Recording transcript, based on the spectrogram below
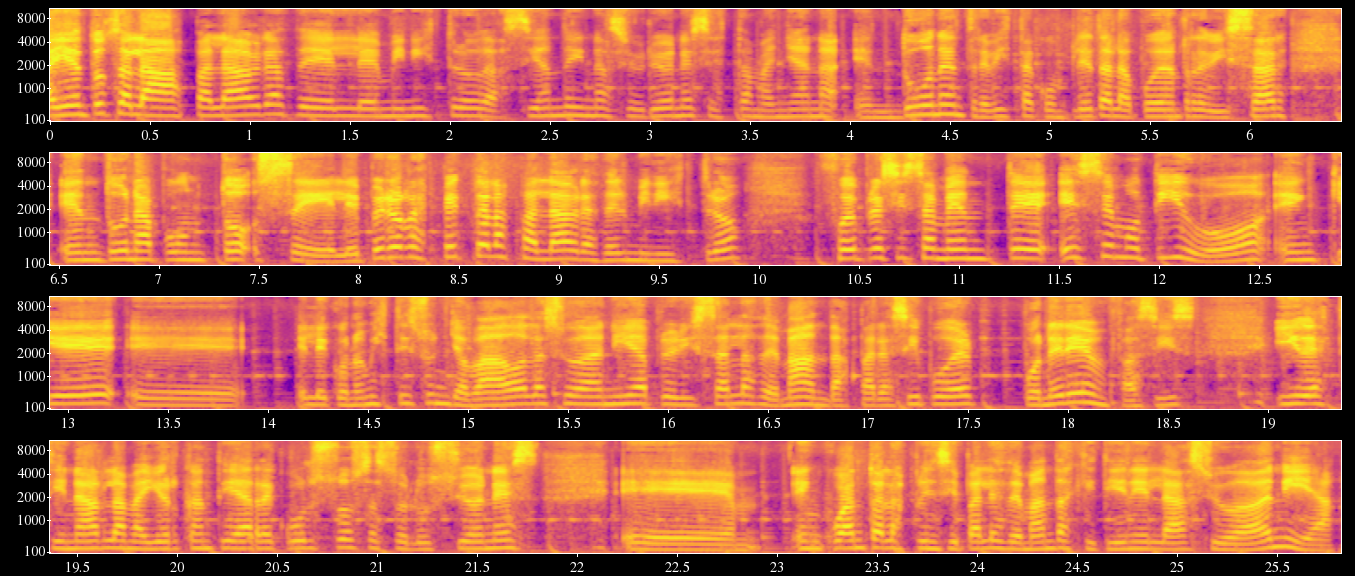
Hay entonces las palabras del eh, ministro de Hacienda, Ignacio Briones, esta mañana en Duna. Entrevista completa la pueden revisar en duna.cl. Pero respecto a las palabras del ministro, fue precisamente ese motivo en que eh, el economista hizo un llamado a la ciudadanía a priorizar las demandas para así poder poner énfasis y destinar la mayor cantidad de recursos a soluciones eh, en cuanto a las principales demandas que tiene la ciudadanía.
